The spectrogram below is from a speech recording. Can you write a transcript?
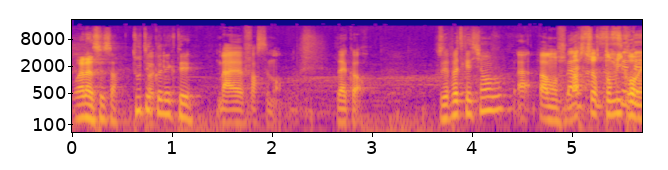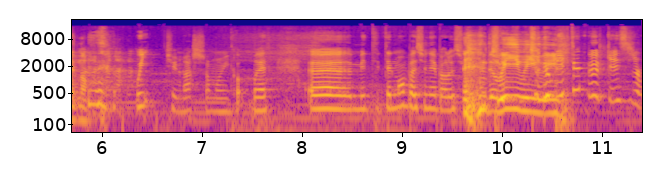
Voilà, c'est ça. Tout est connecté. Bah forcément. D'accord. Vous avez pas de questions vous? Ah pardon, je Bah, marche sur ton micro maintenant. Oui, tu marches sur mon micro. Bref. Euh, mais t'es tellement passionné par le sujet. tu- oui, oui, tu oui. oublies toutes nos questions.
